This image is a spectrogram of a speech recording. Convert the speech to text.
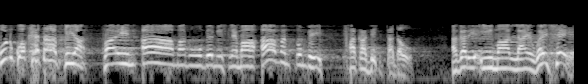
ان کو خطاب کیا۔ فائن آ منو بے مسلم آ من تم بھی فاقا دیکھتا دو اگر یہ ایمان لائیں ویسے،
